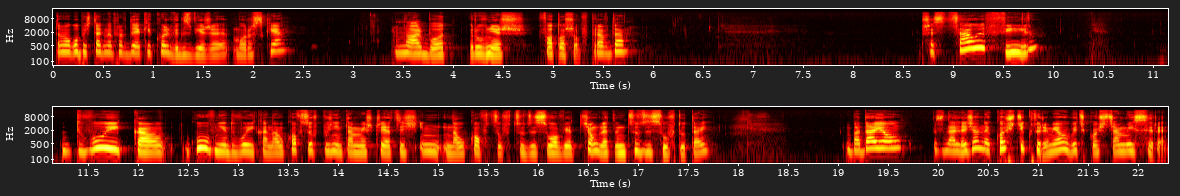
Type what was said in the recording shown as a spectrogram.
To mogło być tak naprawdę jakiekolwiek zwierzę morskie. No albo również Photoshop, prawda? Przez cały film dwójka, głównie dwójka naukowców, później tam jeszcze jacyś inni naukowców w cudzysłowie, ciągle ten cudzysłów tutaj, badają znalezione kości, które miały być kościami syren.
